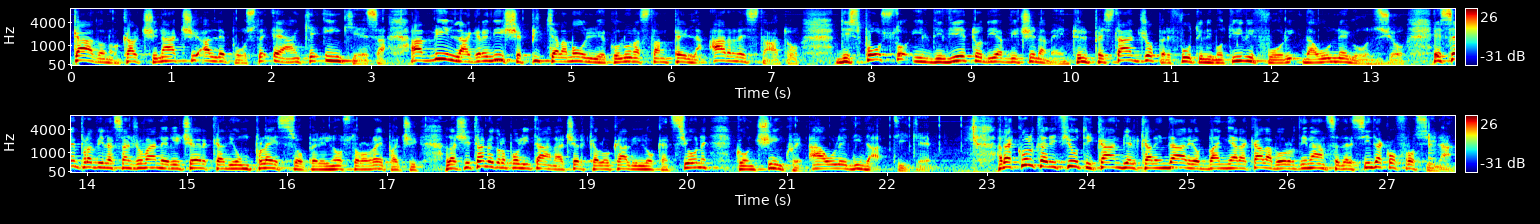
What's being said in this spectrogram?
cadono calcinacci alle poste e anche in chiesa. A Villa aggredisce e picchia la moglie con una stampella, arrestato. Disposto il divieto di avvicinamento, il pestaggio per futili motivi fuori da un negozio. E sempre a Villa San Giovanni ricerca di un plesso per il nostro Repaci. La città metropolitana cerca locali in locazione con cinque aule didattiche. Raccolta rifiuti cambia il calendario Bagnara Calabo ordinanza del sindaco Frosina.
